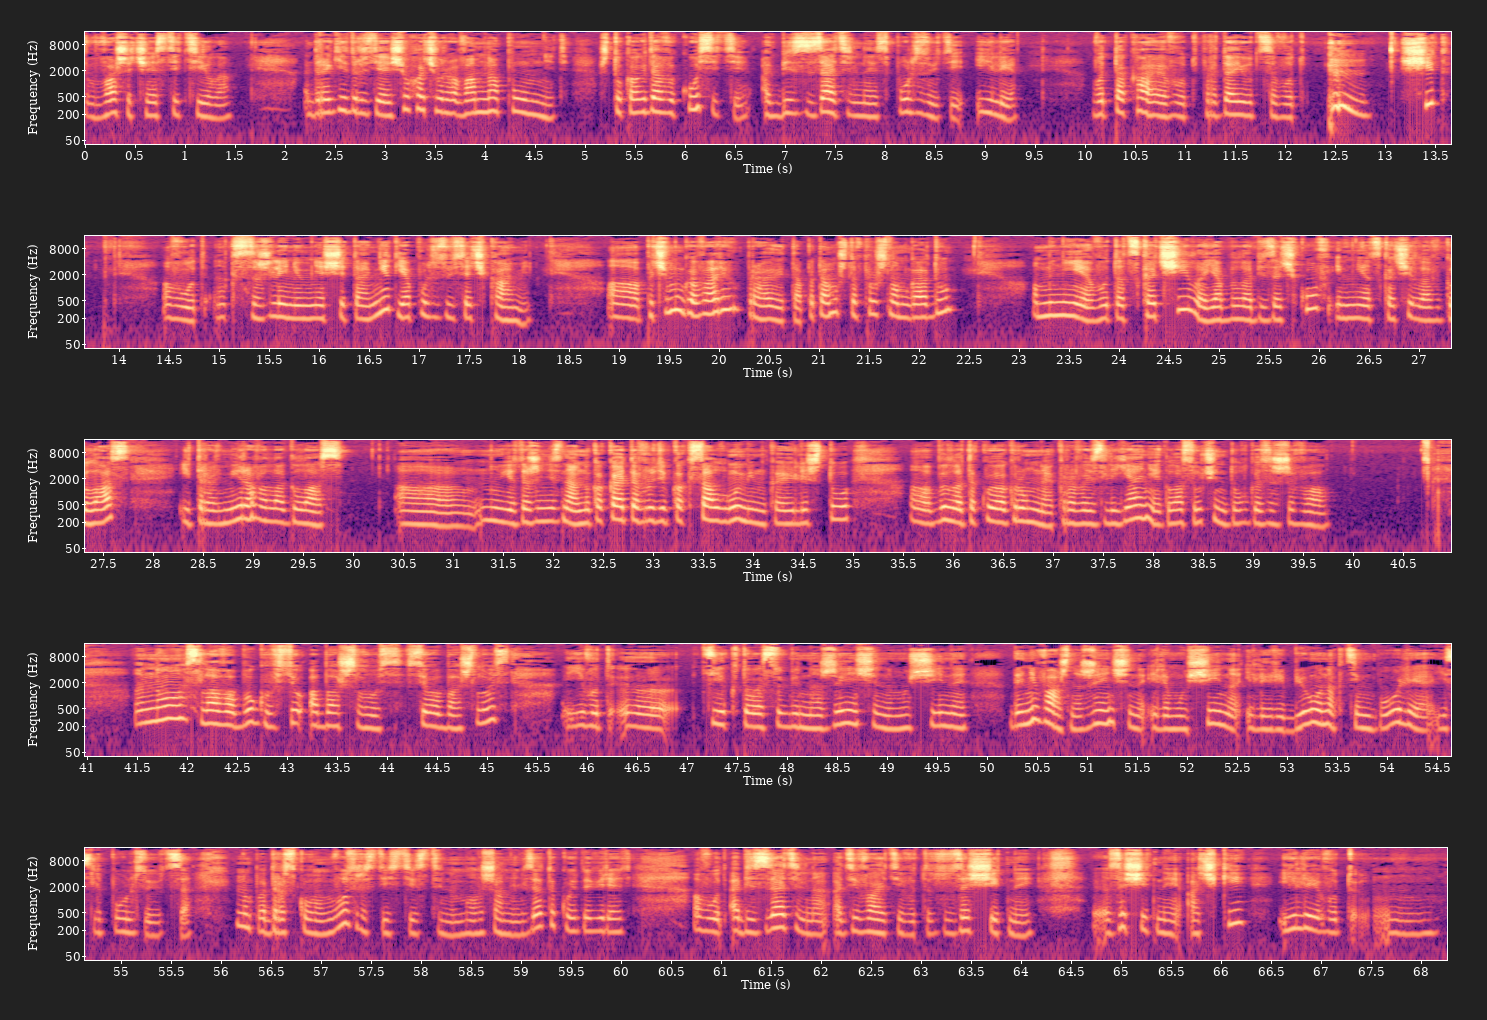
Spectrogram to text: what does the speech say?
в ваши части тела. Дорогие друзья, еще хочу вам напомнить, что когда вы косите, обязательно используйте или вот такая вот продается вот щит. Вот, к сожалению, у меня щита нет, я пользуюсь очками. А, почему говорю про это? Потому что в прошлом году мне вот отскочило, я была без очков, и мне отскочило в глаз и травмировала глаз а, ну, я даже не знаю, ну, какая-то вроде как соломинка или что. А, было такое огромное кровоизлияние, глаз очень долго заживал. Но, слава богу, все обошлось, все обошлось. И вот э, те, кто особенно женщины, мужчины, да неважно, женщина или мужчина, или ребенок, тем более, если пользуются, ну, подростковом возрасте, естественно, малышам нельзя такое доверять, вот, обязательно одевайте вот защитные, защитные очки или вот,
